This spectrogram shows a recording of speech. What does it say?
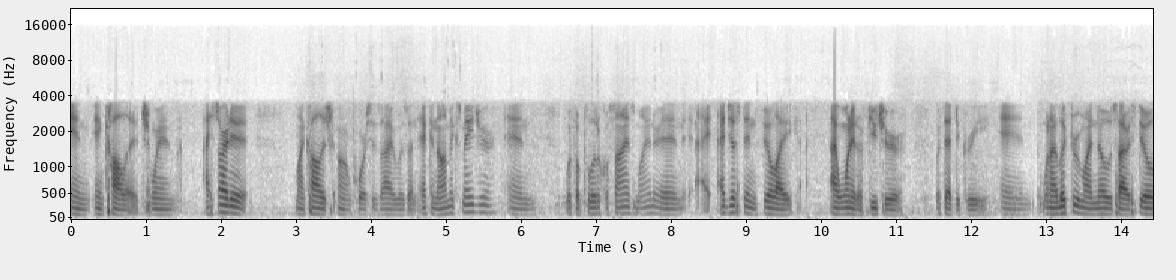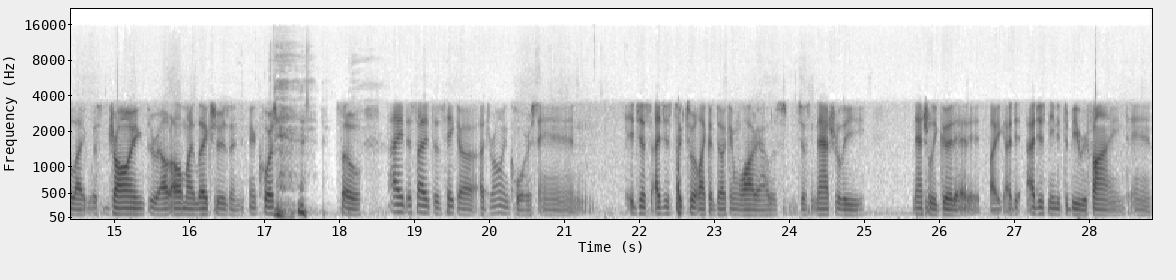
in in college when I started my college um, courses, I was an economics major and with a political science minor, and I, I just didn't feel like I wanted a future with that degree. And when I looked through my notes, I was still like was drawing throughout all my lectures and, and course. so I decided to take a, a drawing course, and it just I just took to it like a duck in water. I was just naturally naturally good at it. Like I, I just needed to be refined and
